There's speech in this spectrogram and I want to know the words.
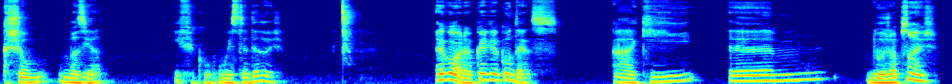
cresceu demasiado e ficou com 1,72. Agora, o que é que acontece? Há aqui hum, duas opções.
